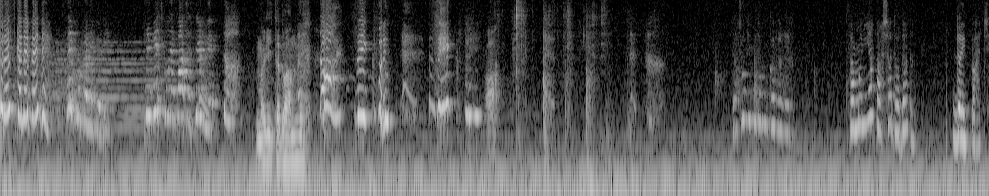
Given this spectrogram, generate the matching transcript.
Crezi că ne vede? Sigur că ne vede! Priviți cum ne face semne! Mărită, Doamnă, Ah, Siegfried! Siegfried! ah, Dar ce-o fi cu domnul cavaler? S-a mâniat așa deodată? Dă-i pace.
